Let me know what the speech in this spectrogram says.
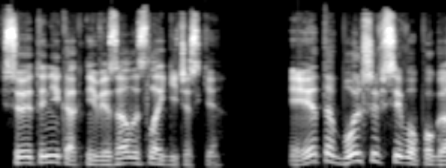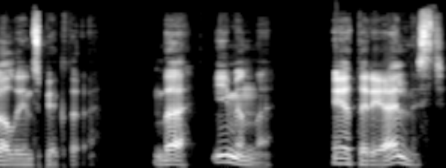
Все это никак не вязалось логически. И это больше всего пугало инспектора. Да, именно. Эта реальность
